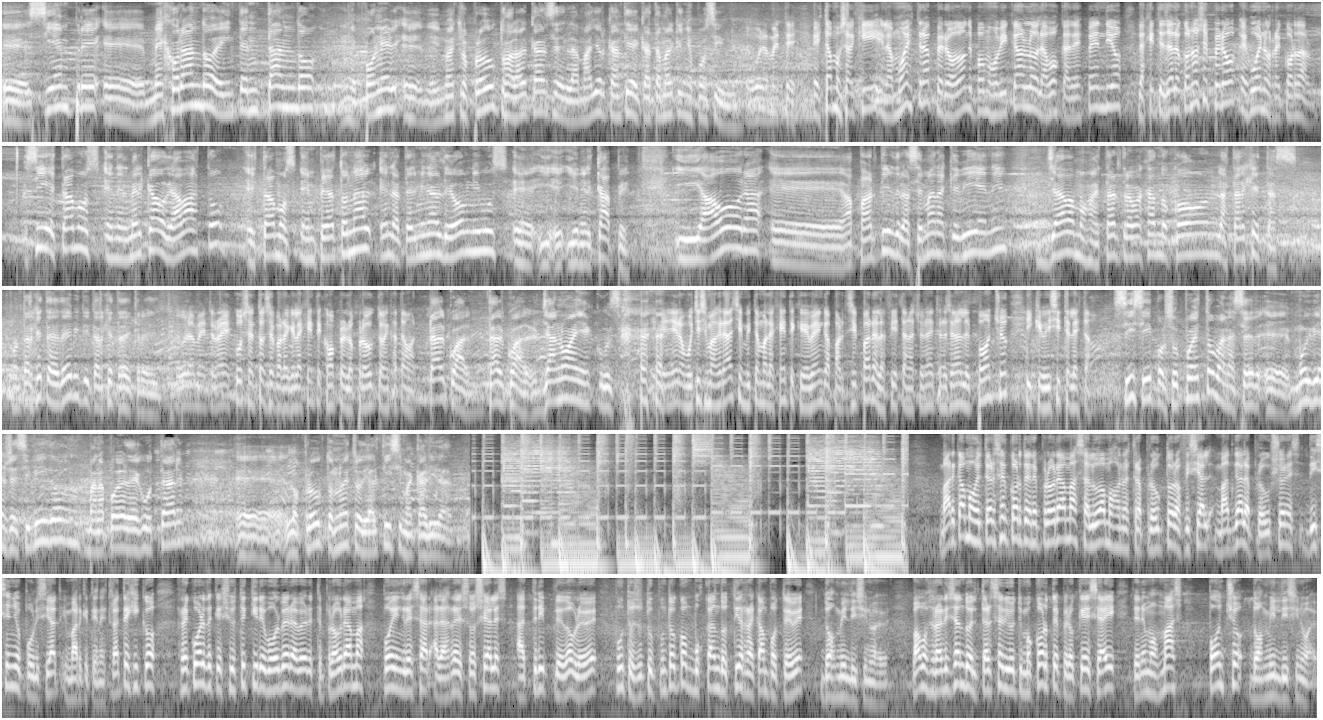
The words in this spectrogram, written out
eh, siempre eh, mejorando e intentando eh, poner nuestros productos al alcance de la mayor cantidad de catamarqueños posible. Seguramente. Estamos aquí en la muestra, pero ¿dónde podemos ubicarlo? La Bosca de Expendio, la gente ya lo conoce, pero es bueno recordarlo. Sí, estamos en el mercado de Abasto, estamos en peatonal, en la terminal de ómnibus y, y en el CAPE. Y ahora, eh, a partir de la semana que viene, ya vamos a estar trabajando con las tarjetas, con tarjeta de débito y tarjeta de crédito. Seguramente, no hay excusa entonces para que la gente compre los productos en Catamarca. Tal cual, tal cual, ya no hay excusa. Ingeniero, muchísimas gracias. Invitamos a la gente que venga a participar a la Fiesta Nacional Internacional del Poncho y que visite el stand. Sí, sí, por supuesto, van a ser eh, muy bien recibidos, van a poder degustar eh, los productos nuestros de altísima calidad. Marcamos el tercer corte en el programa, saludamos a nuestra productora oficial Madgala Producciones, Diseño, Publicidad y Marketing Estratégico. Recuerde que si usted quiere volver a ver este programa, puede ingresar a las redes sociales a www.youtube.com buscando Tierra Campo TV 2019. Vamos realizando el tercer y último corte, pero quédese ahí, tenemos más Poncho 2019.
